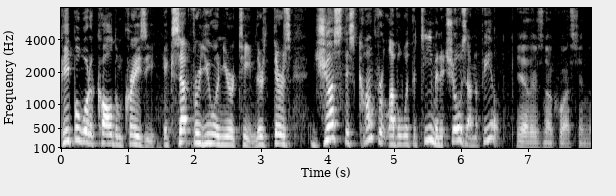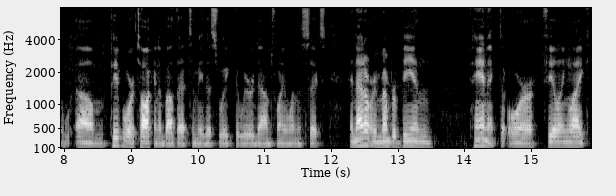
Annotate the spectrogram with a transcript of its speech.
people would have called them crazy, except for you and your team. There's, there's just this comfort level with the team, and it shows on the field. Yeah, there's no question. Um, people were talking about that to me this week that we were down 21 to 6, and I don't remember being panicked or feeling like,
